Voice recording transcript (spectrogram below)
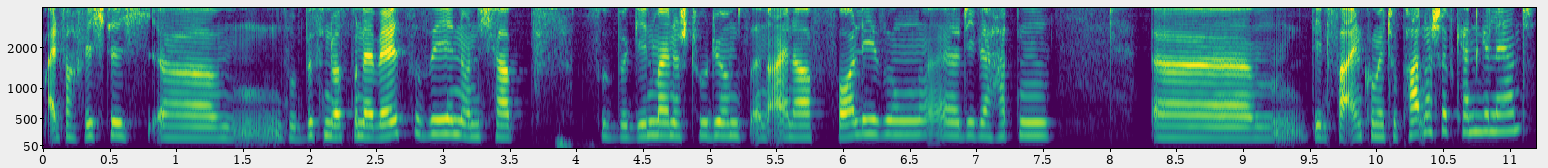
einfach wichtig, ähm, so ein bisschen was von der Welt zu sehen. Und ich habe zu Beginn meines Studiums in einer Vorlesung, äh, die wir hatten, ähm, den Verein Comito Partnership kennengelernt.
